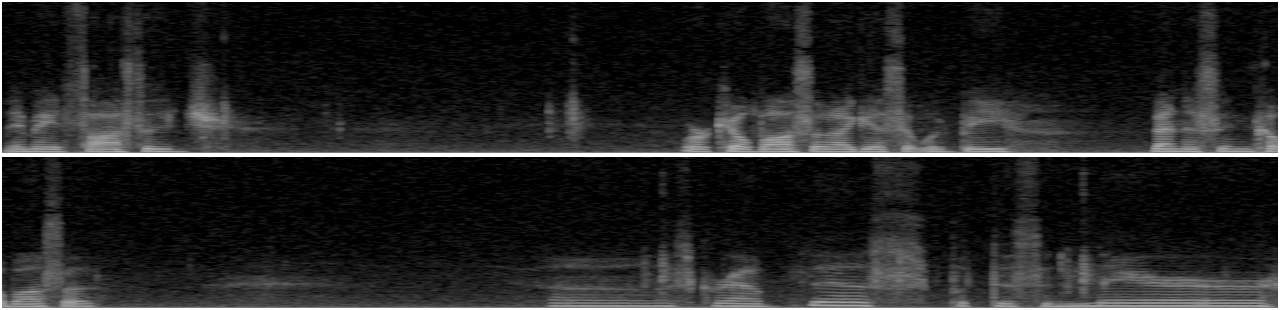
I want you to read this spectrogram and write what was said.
They made sausage. Or kielbasa, I guess it would be. Venison kielbasa. Uh, let's grab this, put this in there.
